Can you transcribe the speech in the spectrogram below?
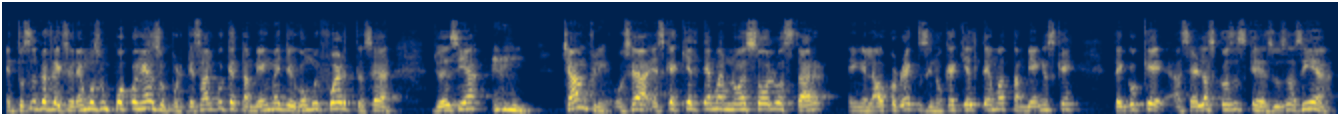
Entonces reflexionemos un poco en eso, porque es algo que también me llegó muy fuerte. O sea, yo decía, chanfli, o sea, es que aquí el tema no es solo estar en el lado correcto, sino que aquí el tema también es que tengo que hacer las cosas que Jesús hacía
